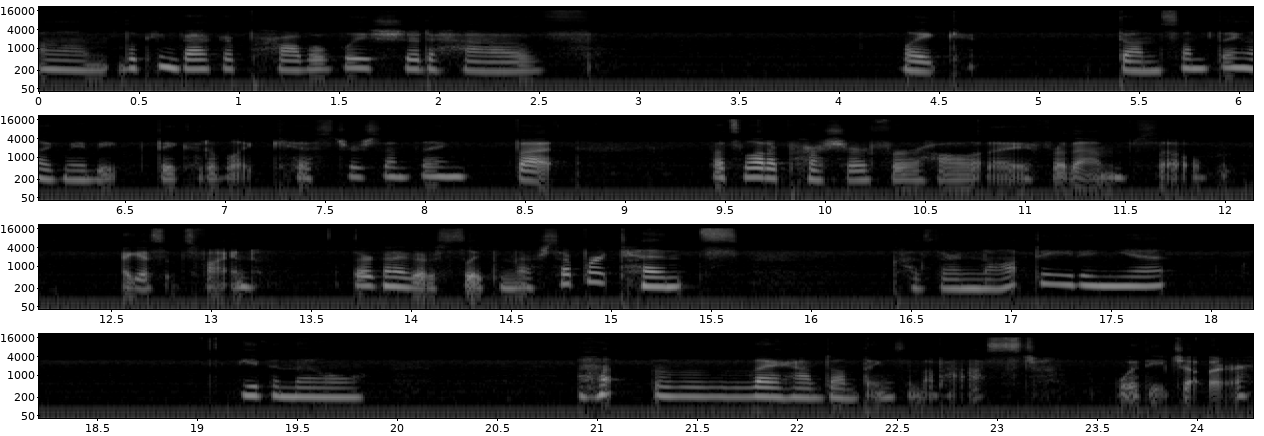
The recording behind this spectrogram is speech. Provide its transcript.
Um, looking back, I probably should have, like, done something. Like, maybe they could have, like, kissed or something. But that's a lot of pressure for a holiday for them. So I guess it's fine. They're gonna go to sleep in their separate tents because they're not dating yet. Even though they have done things in the past with each other.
